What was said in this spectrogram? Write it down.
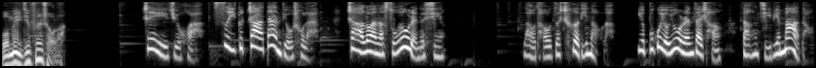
我们已经分手了。这一句话似一个炸弹丢出来，炸乱了所有人的心。老头子彻底恼了，也不过有佣人在场，当即便骂道：“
